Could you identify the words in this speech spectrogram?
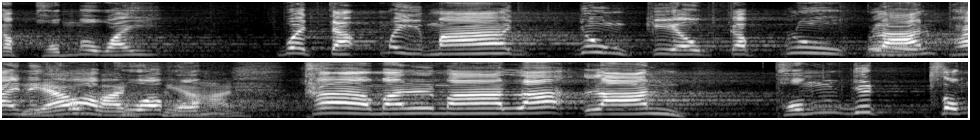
กับผมเอาไว้ ว่าจะไม่มายุ่งเกี่ยวกับลูกหลานภายในเดี๋ยวครอบครัวมันเสีผยมหายถ้ามันมาละลาน ผมยึดสม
